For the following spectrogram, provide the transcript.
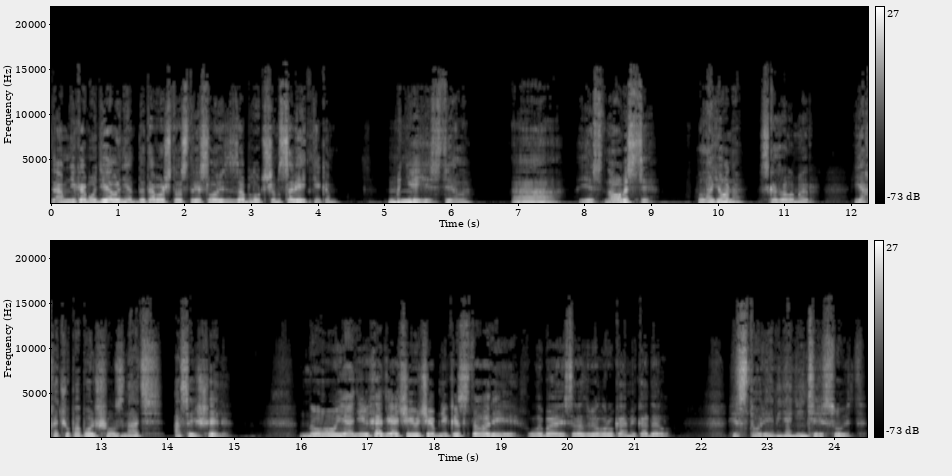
Там никому дела нет до того, что стряслось с заблудшим советником. — Мне есть дело. — А, есть новости? — Лайона, — сказала мэр, — я хочу побольше узнать о Сейшеле. — Ну, я не ходячий учебник истории, — улыбаясь, развел руками Кадел. — История меня не интересует.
